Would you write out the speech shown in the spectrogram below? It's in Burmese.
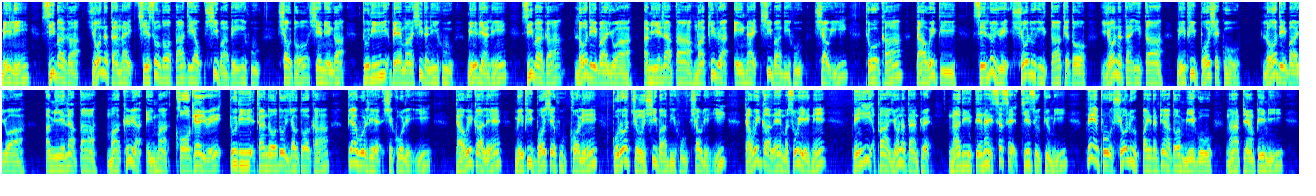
မေးလျင်ဇိဘကယောနသန်၌ခြေဆွံ့သောသားတယောက်ရှိပါသေး၏ဟုလျှောက်တော်ရှင်မြင်းကသူသည်အဘယ်မှရှိသနည်းဟု မေးပြန်လျင်ဇိဘကလောဒေဘာယွာအမြေလသားမာခိရအိမ်၌ရှိပါသည်ဟုလျှောက်၏ထိုအခါဒါဝိဒ်သည် စေလွတ်၍ရှောလူ၏သားဖြစ်သောယောနသန်၏သားမေဖိဘောရှက်ကိုလောဒေဘာယွာအမြေလသားမာခိရအိမ်မှခေါ်ခဲ့၍သူသည်အထံတော်သို့ရောက်သောအခါပြတ်ဝတ်လျက်ရှိခိုးလေ၏ဒါဝိဒ်ကလည်းမေဖိဘောရှက်ဟုခေါ်လျင်ကိုရောကျွန်ရှိပါသည်ဟုလျှောက်လေ၏ဒါဝိဒ်ကလည်းမစိုးရိမ်နှင့်တင်ဤအဖယောနသန်အတွက်ငါသည်တင်၌ဆက်ဆက်ကျေးဇူးပြုမိ သင်ဖို့ရှောလူပိုင်သည်မျှသောမြေကိုငါပြန်ပေးမည်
